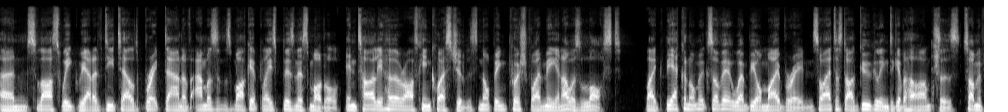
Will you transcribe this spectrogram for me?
and last week we had a detailed breakdown of Amazon's marketplace business model, entirely her asking questions, not being pushed by me, and I was lost. Like the economics of it went beyond my brain. So I had to start Googling to give her answers. So I'm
